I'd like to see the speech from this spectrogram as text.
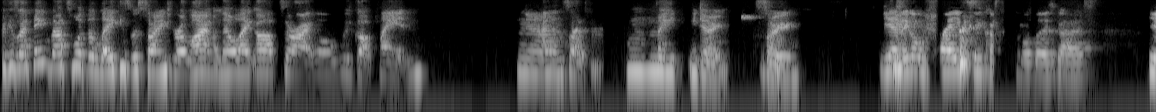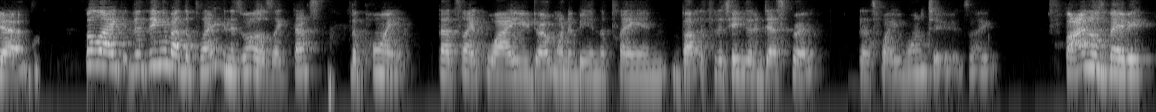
Because I think that's what the Lakers were starting to rely on. They were like, oh, it's all right. Well, we've got play-in. Yeah. And it's like, mm, no, you- you don't. So, Yeah, they got way too comfortable, those guys. yeah. But like the thing about the play-in as well is like that's the point. That's like why you don't want to be in the play-in. But for the teams that are desperate, that's why you want to. It's like finals, baby.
